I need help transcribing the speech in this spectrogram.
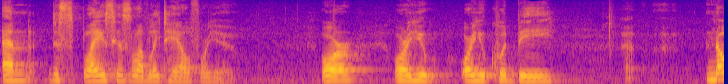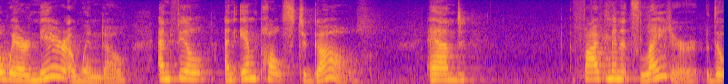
and displays his lovely tail for you. Or or you or you could be uh, nowhere near a window and feel an impulse to go. And five minutes later the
